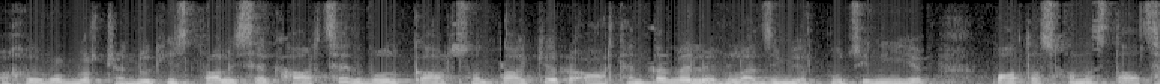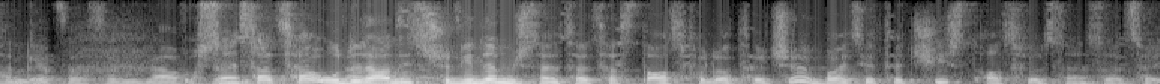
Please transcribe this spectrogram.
Ախր Ռոբերտ ջան, դուք ինձ տալիս եք հարցեր, որ Կարլսոն Տակերը արդեն տվել է Վլադիմիր Պուտինին եւ պատասխանը ստացել է։ Սենսացիա ու դրանից չգիտեմ ինչ սենսացիա ստացվել է թե չէ, բայց եթե չի ստացվել սենսացիա,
